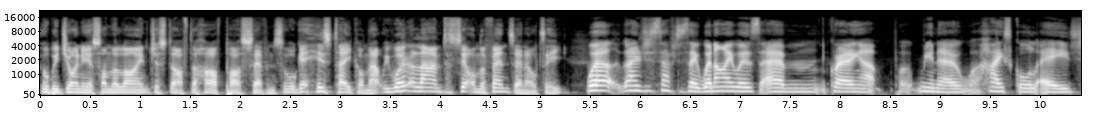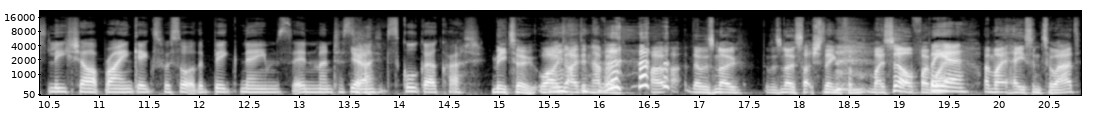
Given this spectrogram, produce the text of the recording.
who'll be joining us on the line just after half past seven. So we'll get his take on that. We won't allow him to sit on the fence, NLT. Well, I just have to say, when I was um, growing up, you know, high school age, Lee Sharpe, Ryan Giggs were sort of the big names in Manchester Yeah. United. Schoolgirl crush. Me too. Well, I, I didn't have a. I, I- there was no. There was no such thing for myself. I But might. yeah. I might hasten to add,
